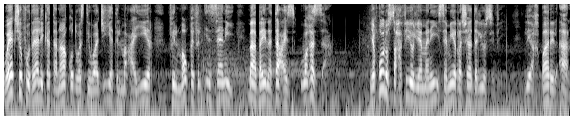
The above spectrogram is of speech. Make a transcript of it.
ويكشف ذلك تناقض وازدواجية المعايير في الموقف الإنساني ما بين تعز وغزة. يقول الصحفي اليمني سمير رشاد اليوسفي لأخبار الآن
